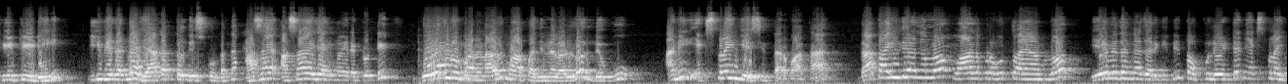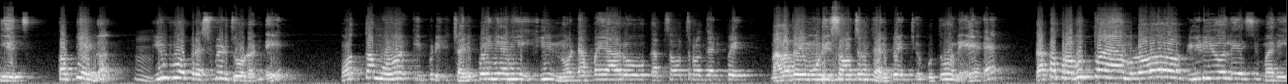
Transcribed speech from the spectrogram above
టిటిడి ఈ విధంగా జాగ్రత్తలు తీసుకుంటుంది. అసహ అసహజమైనటువంటి గోవులు మరణాలు మా పది నెలల్లో లేవు అని ఎక్స్ప్లెయిన్ చేసిన తర్వాత గత ఐదేళ్ళలో వాళ్ళ ప్రభుత్వ హయాంలో ఏ విధంగా జరిగింది తప్పులు ఏంటి అని ఎక్స్ప్లెయిన్ చేయొచ్చు. తప్పు ఏం కాదు. ఈవో ప్రెస్ మీట్ చూడండి. మొత్తము ఇప్పుడు ఈ చనిపోయినాయి అని ఈ నూట డెబ్బై ఆరు గత సంవత్సరం చనిపోయి నలభై మూడు సంవత్సరం చనిపోయి చెబుతూనే గత ప్రభుత్వ హయాంలో వీడియో లేసి మరి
